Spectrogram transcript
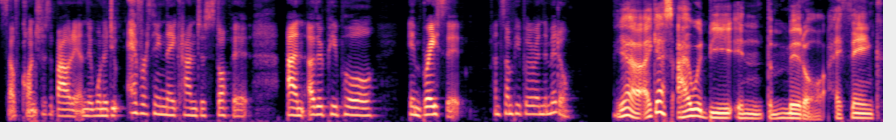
self-conscious about it and they want to do everything they can to stop it. And other people embrace it. And some people are in the middle. Yeah, I guess I would be in the middle. I think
